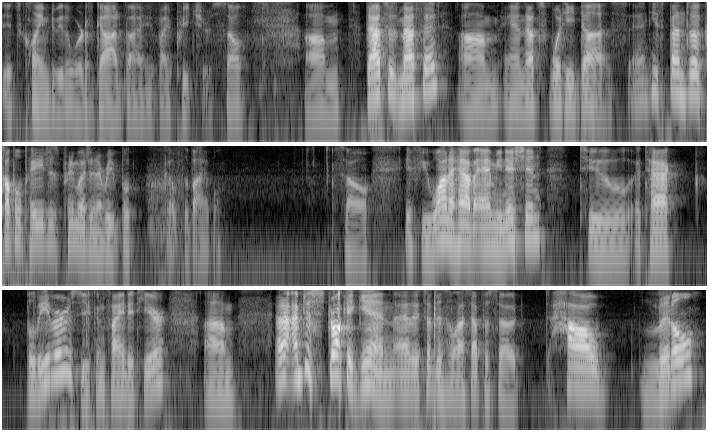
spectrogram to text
it's claimed to be the word of God by by preachers. So um, that's his method, um, and that's what he does. And he spends a couple pages pretty much in every book of the Bible. So if you want to have ammunition to attack believers, you can find it here. Um, and I'm just struck again, as I said this in the last episode, how little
